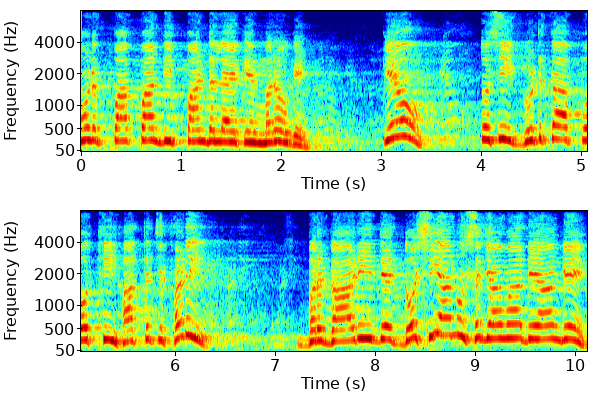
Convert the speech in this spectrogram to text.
ਹੁਣ ਪਾਪਾਂ ਦੀ ਪੰਡ ਲੈ ਕੇ ਮਰੋਗੇ। ਕਿਉਂ? ਤੁਸੀਂ ਗੁਟਕਾ ਪੋਥੀ ਹੱਥ 'ਚ ਫੜੀ। ਬਰਗਾੜੀ ਦੇ ਦੋਸ਼ੀਆਂ ਨੂੰ ਸਜ਼ਾਵਾਂ ਦੇਾਂਗੇ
